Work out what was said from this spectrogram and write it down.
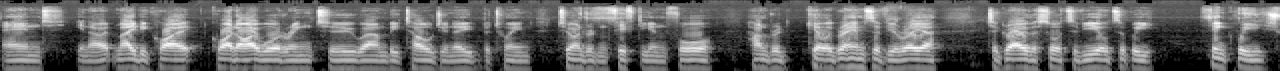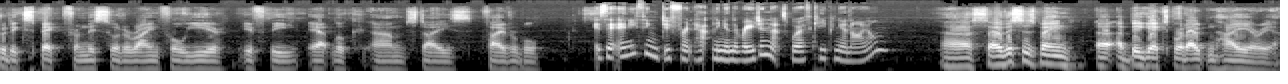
and you know it may be quite quite eye-watering to um, be told you need between 250 and 400 kilograms of urea to grow the sorts of yields that we think we should expect from this sort of rainfall year if the outlook um, stays favourable. Is there anything different happening in the region that's worth keeping an eye on? Uh, so this has been a, a, big export oat and hay area.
